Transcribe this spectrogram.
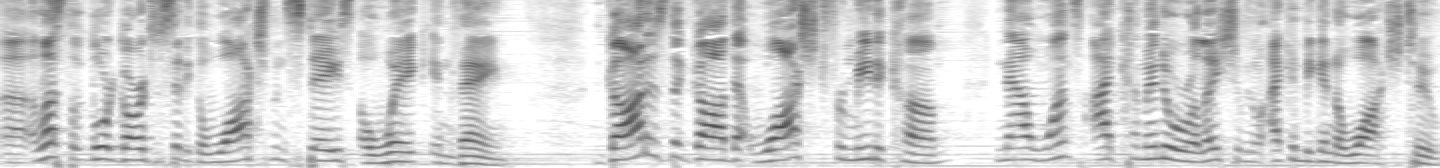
uh, unless the Lord guards the city, the watchman stays awake in vain. God is the God that watched for me to come. Now, once I come into a relationship with him, I can begin to watch too.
